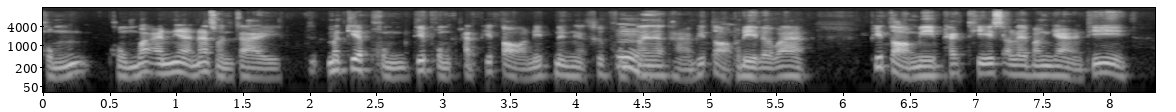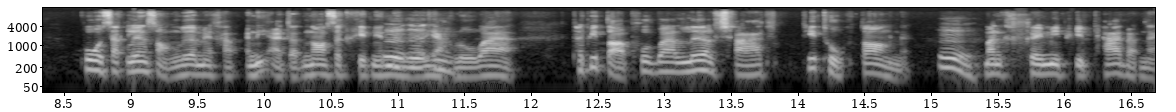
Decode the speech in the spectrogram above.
ผมผมว่าอันเนี้ยน่าสนใจเมื่อกี้ผมที่ผมขัดพี่ต่อนิดนึงอะคือผมอืมกำลังจะถามพี่ต่อพอดีเลยว่า พี่ต่อมี practice อะไรบางอย่างที่พูดสักเรื่องสองเรื่องไหมครับ อันนี้อาจจะนอกสคริปต์นิดนึงนะอยากรู้ว่า ถ้าพี่ต่อพูดว่าเลือกชาร์ตที่ถูกต้องเนี่ยอืมมันเคยมีผิดพลาดแบบไหน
